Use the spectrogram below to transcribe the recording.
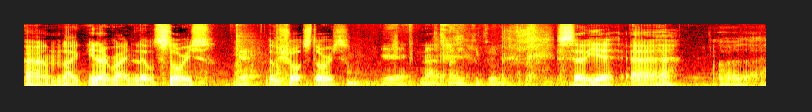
um, like you know, writing little stories, Yeah. little short stories. Yeah, no, it's fine. You keep talking. So yeah, uh, what was I?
